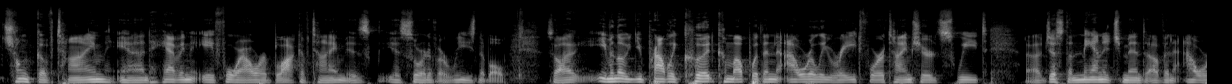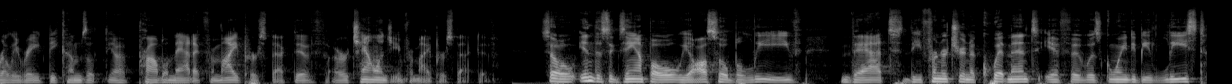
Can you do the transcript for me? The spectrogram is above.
chunk of time, and having a four hour block of time is, is sort of a reasonable. So, I, even though you probably could come up with an hourly rate for a timeshared suite, uh, just the management of an hourly rate becomes problematic from my perspective or challenging from my perspective. So, in this example, we also believe that the furniture and equipment, if it was going to be leased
